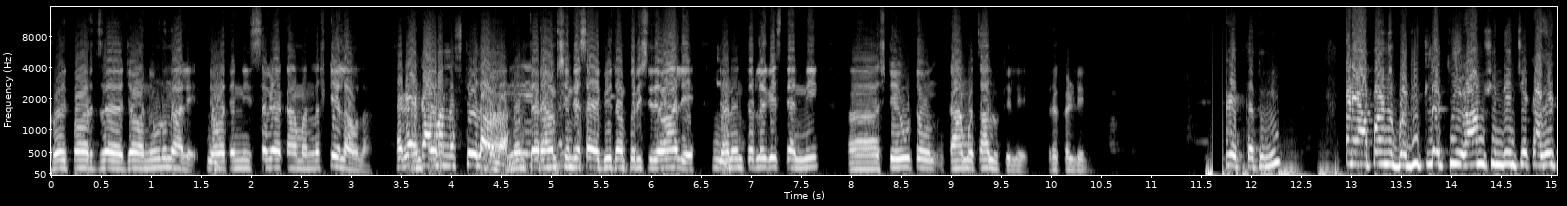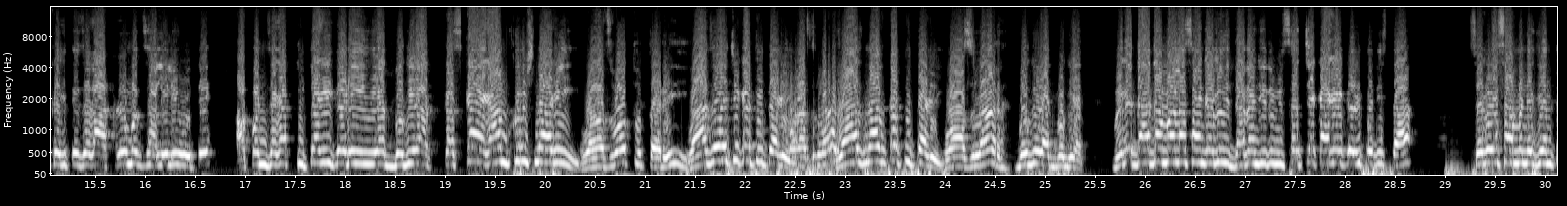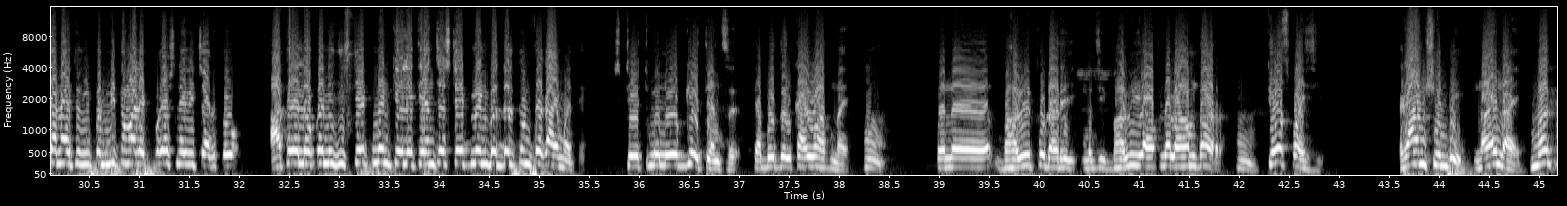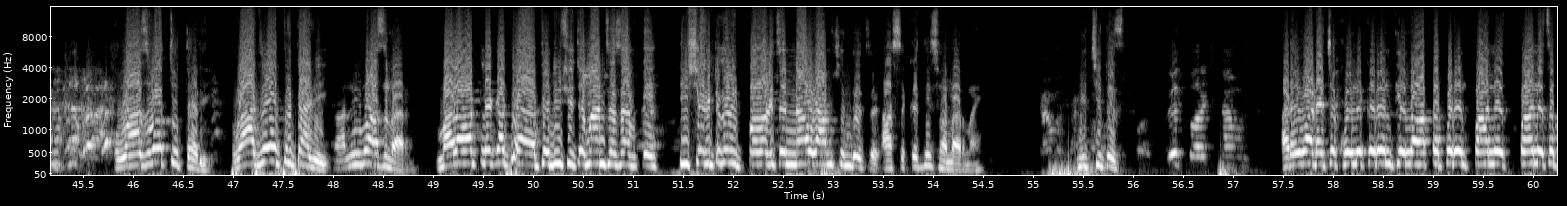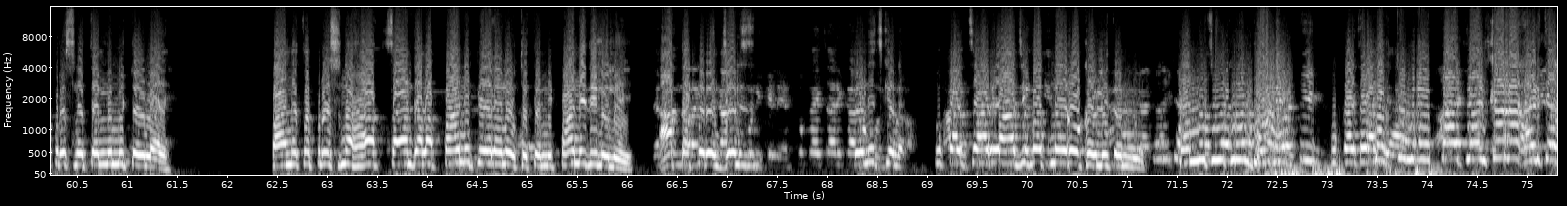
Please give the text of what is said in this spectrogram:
रोहित पवार ज- जेव्हा निवडून आले तेव्हा त्यांनी सगळ्या कामांना स्टे लावला. सगळ्या कामांना stay लावला. नंतर राम शिंदे साहेब विधान परिषदेवर आले त्यानंतर लगेच त्यांनी स्टे उठवून कामं चालू केले रखडलेली. आहेत का तुम्ही? आणि आपण बघितलं की राम शिंदेचे कार्यकर्ते जरा आक्रमक झालेले होते. आपण जरा तुतारीकडे येऊयात बघूयात. कस काय? रामकृष्ण हरी वाजवा तुतारी. वाजवायची का तुतारी? वाजणार का तुतारी? वाजणार. बघूयात बघूयात. बघा दादा मला सांगा तुम्ही. दादांची तुम्ही सच्चे कार्यकर्ते दिसता. सर्वसामान्य जनता नाही तुम्ही पण मी तुम्हाला एक प्रश्न विचारतो. आता या लोकांनी जे स्टेटमेंट केले त्यांच्या स्टेटमेंटबद्दल तुमचं काय मत आहे? स्टेटमेंट योग्य आहे त्यांचं. त्याबद्दल काय वाद नाही. हं, पण अं, भावी पुढारी म्हणजे भावी आपल्याला आमदार हं. तोच पाहिजे. राम शिंदे. नाही नाही. मग? वाजवा तुतारी. वाजवा तुतारी. आणि वाजणार. मला वाटलं का त्या त्या दिवशीच्या माणसासारखं टी शर्ट पवारचं नाव राम शिंदेचं. असं कधीच होणार नाही. निश्चितच. अरे वाड्याचं खोलीकरण केलं आतापर्यंत पाण्या पाण्याचा प्रश्न त्यांनी मिटवलाय. पाण्याचा प्रश्न हा चांद्याला पाणी प्यायला नव्हतं त्यांनी पाणी दिलेलं आहे. आतापर्यंत त्यांनीच केलं तू काय चारी अजिबात नाही रोखवली त्यांनी. त्यांनीच उकरून ठेवली. तू काय तुम्ही पाईपलाईन करा खडक्यात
